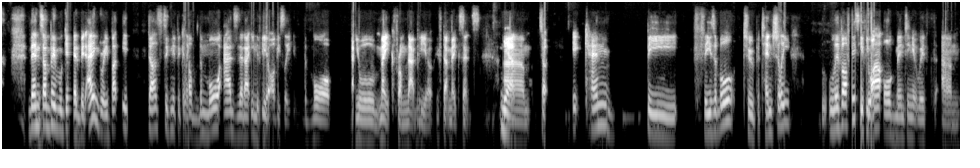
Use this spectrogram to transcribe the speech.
then some people get a bit angry. But it does significantly help. The more ads that are in the video, obviously, the more you will make from that video, if that makes sense. yeah, Um, so it can be feasible to potentially live off this if you are augmenting it with, um,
